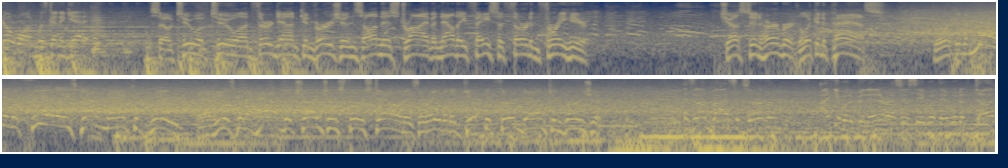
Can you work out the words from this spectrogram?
no one was going to get it. So two of two on third down conversions on this drive, and now they face a third and three here. Justin Herbert looking to pass. Working the middle of the field, and he's got a man complete. And he is going to have the Chargers first down as they're able to get the third down conversion. As an unbiased observer, I think it would have been interesting to see what they would have done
